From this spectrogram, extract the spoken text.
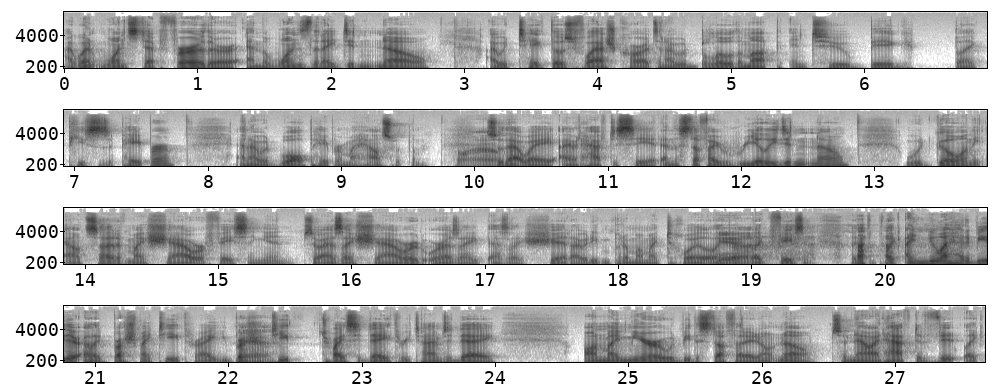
I went one step further, and the ones that I didn't know, I would take those flashcards and I would blow them up into big like pieces of paper, and I would wallpaper my house with them. Wow. So that way I would have to see it. And the stuff I really didn't know would go on the outside of my shower facing in. So as I showered or as I as I shit, I would even put them on my toilet like, Yeah. like facing. Like, like I knew I had to be there. I like brush my teeth, right? You brush Yeah. your teeth twice a day, three times a day. On my mirror would be the stuff that I don't know. So now I'd have to vi- like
